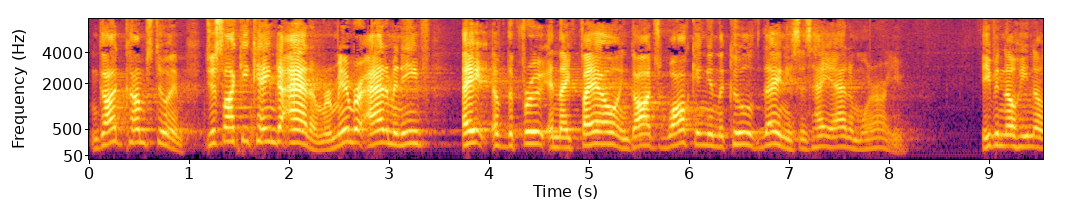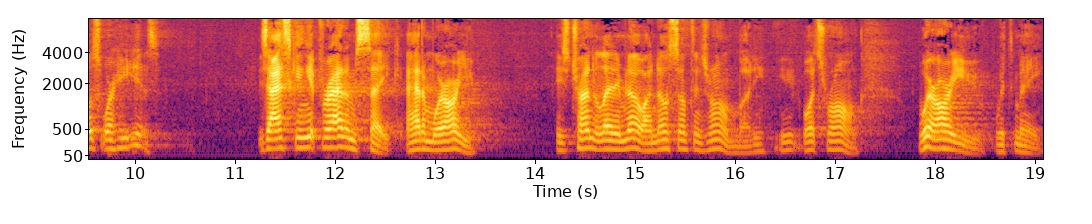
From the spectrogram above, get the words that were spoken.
And God comes to him, just like he came to Adam. Remember, Adam and Eve ate of the fruit and they fell, and God's walking in the cool of the day, and he says, Hey, Adam, where are you? Even though he knows where he is. He's asking it for Adam's sake. Adam, where are you? He's trying to let him know, I know something's wrong, buddy. What's wrong? Where are you with me?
